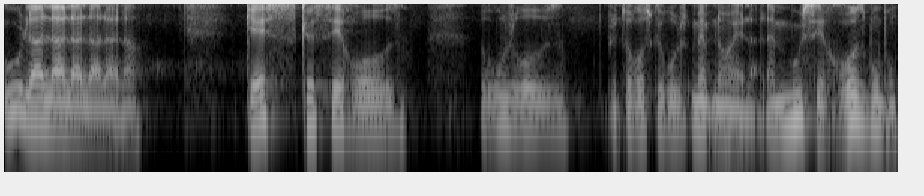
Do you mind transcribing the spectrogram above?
Ouh là là là là là là. Qu'est-ce que c'est rose Rouge rose. Plutôt rose que rouge. Même non, ouais, la, la mousse est rose bonbon.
